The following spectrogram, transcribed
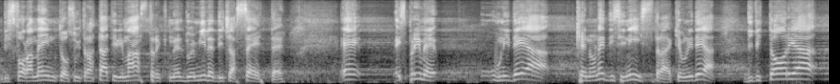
di sforamento sui trattati di Maastricht nel 2017 e esprime un'idea che non è di sinistra, che è un'idea di vittoria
